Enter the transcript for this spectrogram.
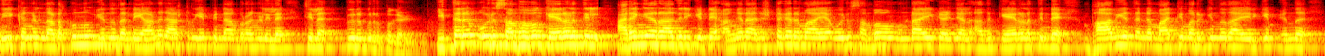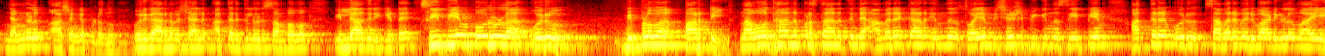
നീക്കങ്ങൾ നടക്കുന്നു എന്ന് തന്നെയാണ് രാഷ്ട്രീയ പിന്നാമ്പുറങ്ങളിലെ ചില പിറുപിറുപ്പുകൾ. ഇത്തരം ഒരു സംഭവം കേരളത്തിൽ അരങ്ങേറാതിരിക്കട്ടെ അങ്ങനെ അനിഷ്ടകരമായ ഒരു സംഭവം ഉണ്ടായി കഴിഞ്ഞാൽ അത് കേരളത്തിന്റെ ഭാവിയെ തന്നെ മാറ്റിമറിക്കുന്നതായിരിക്കും എന്ന് ഞങ്ങളും ആശങ്കപ്പെടുന്നു. ഒരു കാരണവശാലും അത്തരത്തിൽ ഒരു സംഭവം ഇല്ലാതിരിക്കട്ടെ. സി പോലുള്ള ഒരു വിപ്ലവ പാർട്ടി നവോത്ഥാന പ്രസ്ഥാനത്തിന്റെ അമരക്കാർ എന്ന് സ്വയം വിശേഷിപ്പിക്കുന്ന സി പി എം അത്തരം ഒരു സമരപരിപാടികളുമായി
